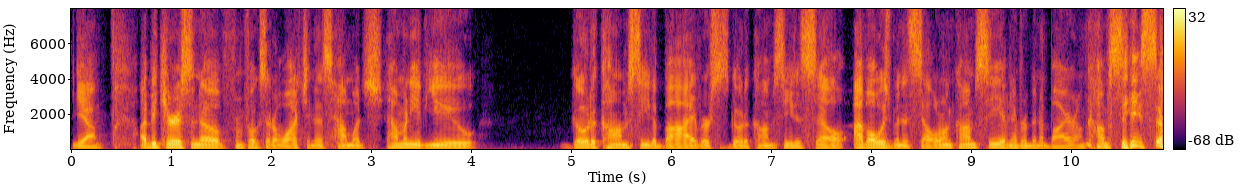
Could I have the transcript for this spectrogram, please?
Yeah, I'd be curious to know from folks that are watching this how much how many of you go to COMC to buy versus go to COMC to sell. I've always been a seller on COMC. I've never been a buyer on COMC. So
